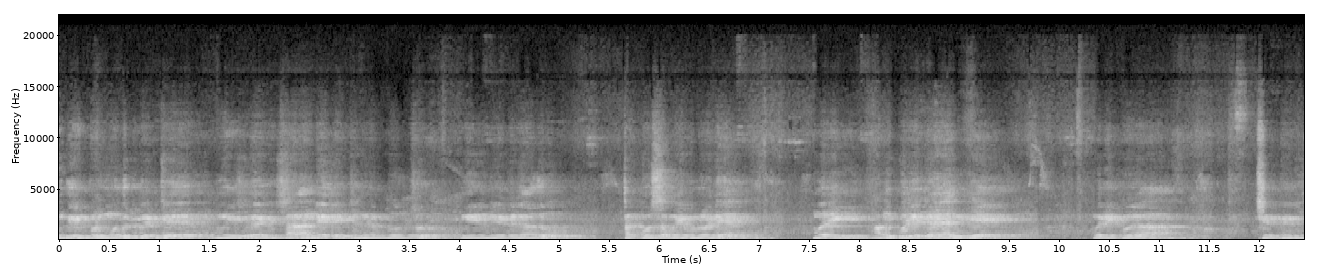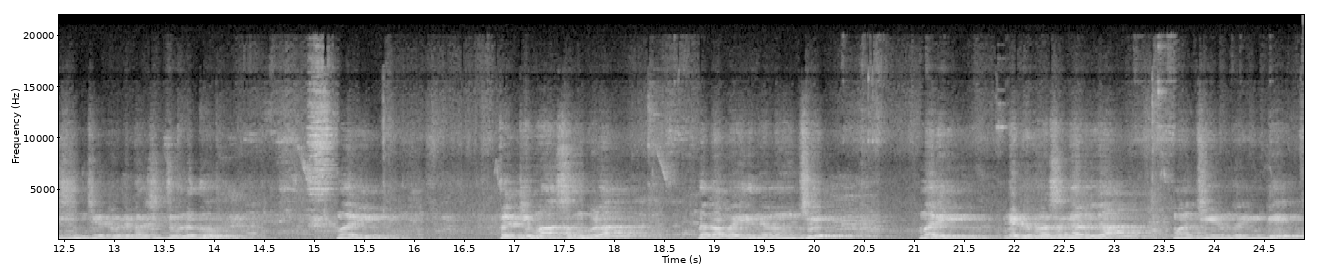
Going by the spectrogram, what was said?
ఇంకా ఇప్పుడు మొదలు పెట్టే మీ చాలా లేట్ అవుతుంది అనుకోవచ్చు. ఏం లేట్ కాదు. తక్కువ సమయంలోనే మరి అనుకునే టయానికే మరి ఎక్కువగా చెప్పి పరిస్థితి ఉండదు. మరి ప్రతి మాసం కూడా దాదాపు ఐదు నెలల నుంచి మరి రెండు ప్రసంగాలుగా మనం చేయడం జరిగింది.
